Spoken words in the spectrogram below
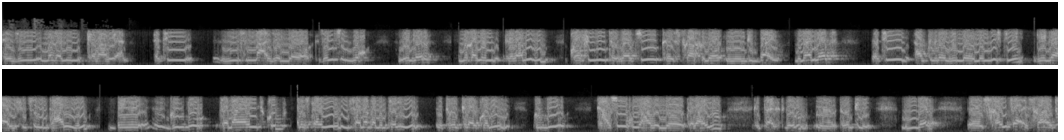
ሕዚ መቐልን ከባቢኣን እቲ ዝስማዕ ዘሎ ዘይፅቡቕ ነገር መቐለን ከባቢኡን ኮፍ ኢሉ ተዛትዩ ከስተኻኽሎ ይግባእ እዩ። ምናልባት እቲ ኣብ ትግራይ ዘሎ መንግስቲ ጌጋ ይፍፅም እንተሃልዩ ብግቡእ ተመያይጥ ኩብ ሓረስታይ እውን ይፈናቐል እንተልዩ ትኽክል ኣይኮነን ግቡእ ካሕስኡ ክወሃቦ ኣለዎ ተባሂሉ ክትዕ ክትገብሩ ትኽክል እዩ እምበር እስኻ ውፃእ እስኻ እቶ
